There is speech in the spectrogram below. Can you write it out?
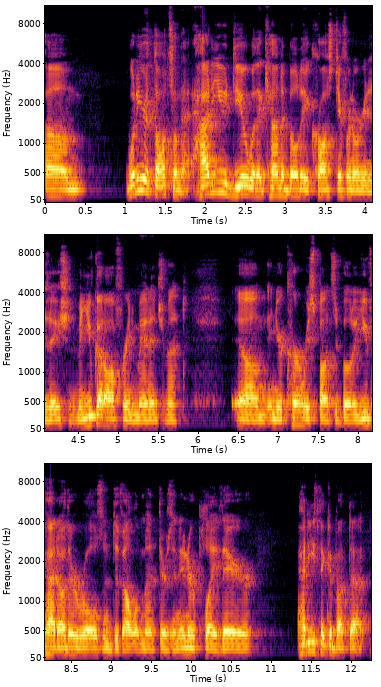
Um, what are your thoughts on that? How do you deal with accountability across different organizations? I mean, you've got offering management um, in your current responsibility. You've had other roles in development. There's an interplay there. How do you think about that?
